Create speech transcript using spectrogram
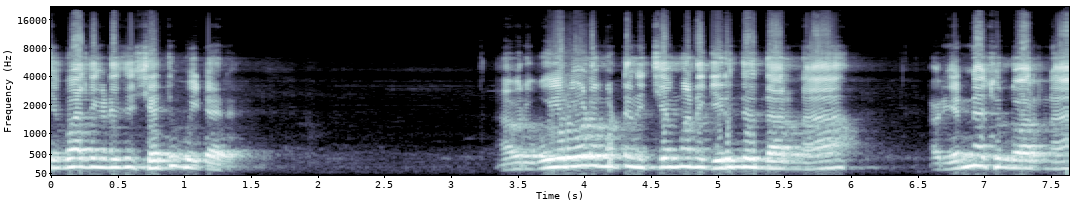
சிவாஜி கணேசன் செத்து போயிட்டாரு. அவர் உயிரோட மட்டும் நிச்சயமா இன்னைக்கு இருந்திருந்தாருன்னா அவர் என்ன சொல்லுவார்னா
